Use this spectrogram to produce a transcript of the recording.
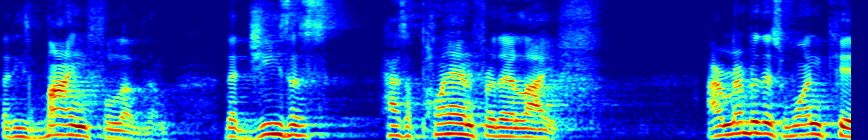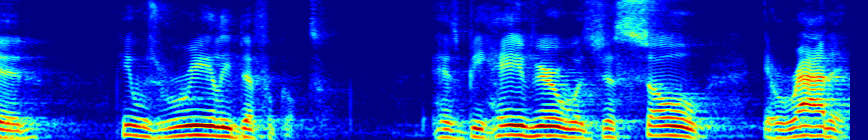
that He's mindful of them, that Jesus has a plan for their life. I remember this one kid, he was really difficult. His behavior was just so erratic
